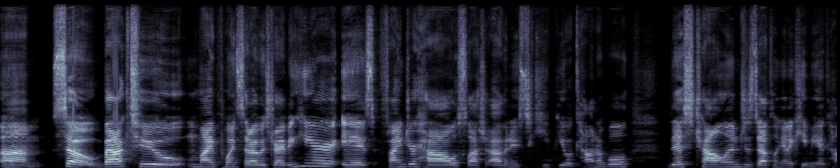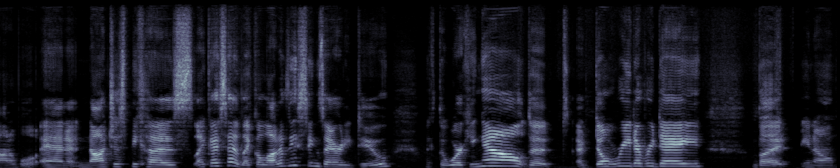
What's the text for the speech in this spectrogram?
Um, so back to my points that I was driving here is find your how slash avenues to keep you accountable this challenge is definitely going to keep me accountable and not just because like i said like a lot of these things i already do like the working out i don't read every day but you know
